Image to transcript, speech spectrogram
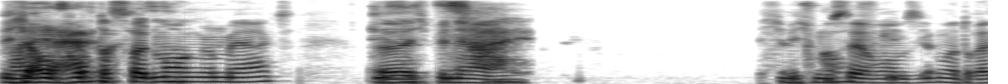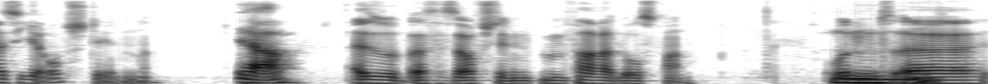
Ich auch, habe das heute Morgen gemerkt. Äh, ich bin Zeit. ja. Ich, ich muss ja immer um 7.30 Uhr aufstehen. Ne? Ja. Also, was heißt aufstehen? Mit dem Fahrrad losfahren. Und mhm. äh,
